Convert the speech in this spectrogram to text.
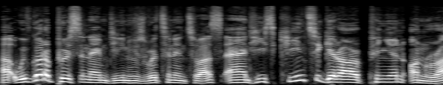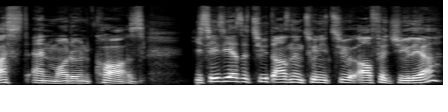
uh, we've got a person named Dean who's written into us and he's keen to get our opinion on rust and modern cars. He says he has a 2022 Alfa Giulia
